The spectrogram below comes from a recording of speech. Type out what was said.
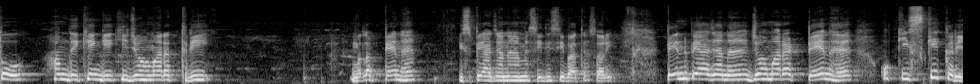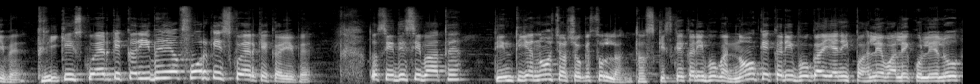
तो हम देखेंगे कि जो हमारा थ्री मतलब टेन है, इस पे आ जाना है हमें सीधी सी बात है सॉरी टेन पे आ जाना है, जो हमारा टेन है, वो किसके करीब है? थ्री के स्क्वायर के करीब है या फोर के स्क्वायर के करीब है? तो सीधी सी बात है, तीन तिया नौ, चार चौके सोलह, दस किसके करीब होगा? नौ के करीब होगा, यानी पहले वाले को ले लो,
